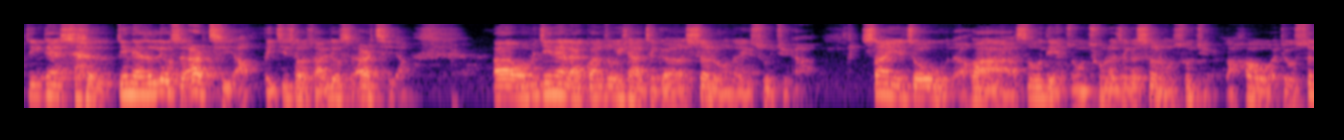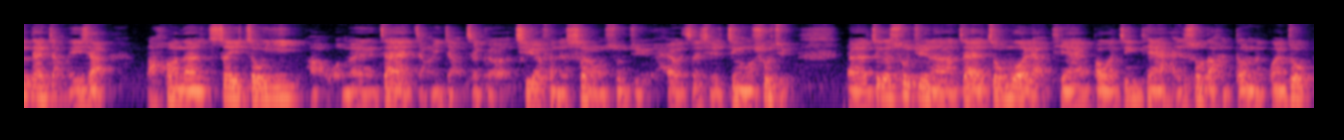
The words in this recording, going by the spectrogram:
今天是今天是六十二期啊，没记错的话六十二期啊。呃，我们今天来关注一下这个社融的数据啊。上一周五的话，四五点钟出了这个社融数据，然后我就顺带讲了一下。然后呢，这一周一啊，我们再讲一讲这个七月份的社融数据，还有这些金融数据。呃，这个数据呢，在周末两天，包括今天，还是受到很多人的关注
